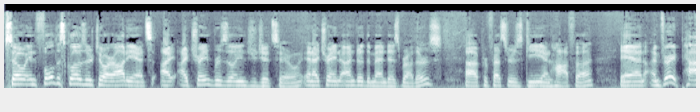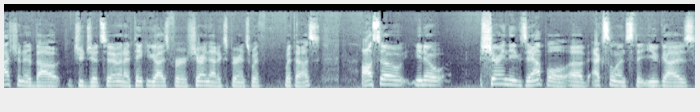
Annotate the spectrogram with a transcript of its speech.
So, in full disclosure to our audience, I, I trained Brazilian Jiu Jitsu and I trained under the Mendes brothers, uh, Professors Guy and Rafa. And I'm very passionate about Jiu Jitsu, and I thank you guys for sharing that experience with, with us. Also, you know, sharing the example of excellence that you guys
